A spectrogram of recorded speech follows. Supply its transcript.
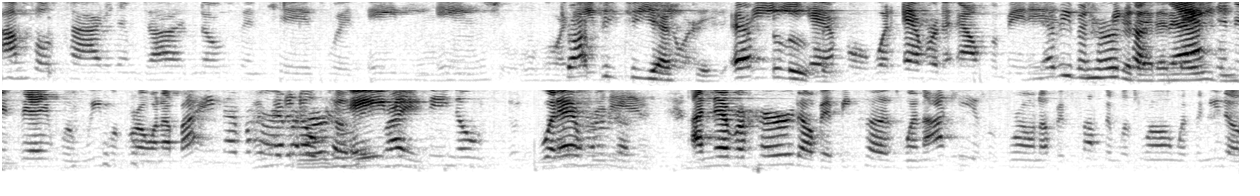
I'm so tired of them diagnosing kids with ADH mm-hmm. or, or Try PTSD. or Absolutely. DEF or whatever the alphabet is. Never even heard of because that in the back in the day when we were growing up, I ain't never I heard never of heard no of it, right. ABC, no whatever it of is. I never heard of it because when our kids was growing up, if something was wrong with them, you know,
